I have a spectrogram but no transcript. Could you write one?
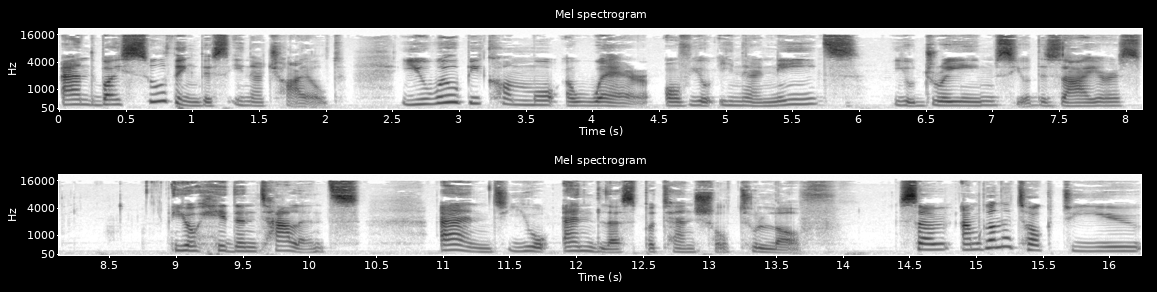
And by soothing this inner child, you will become more aware of your inner needs, your dreams, your desires, your hidden talents, and your endless potential to love. So, I'm going to talk to you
